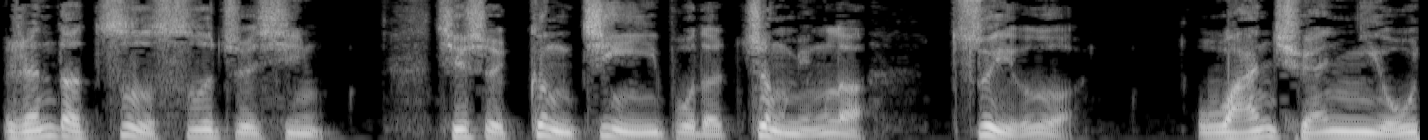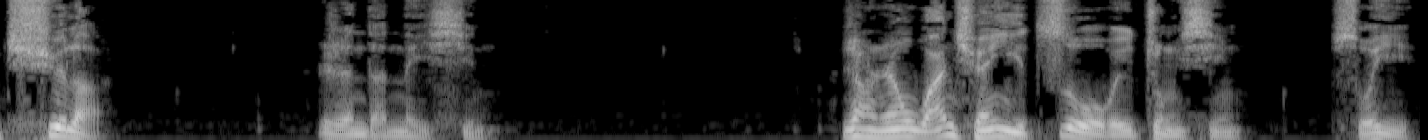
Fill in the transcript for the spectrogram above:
人的自私之心，其实更进一步的证明了罪恶完全扭曲了人的内心，让人完全以自我为中心，所以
